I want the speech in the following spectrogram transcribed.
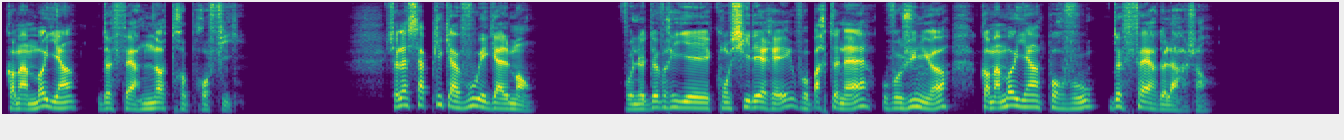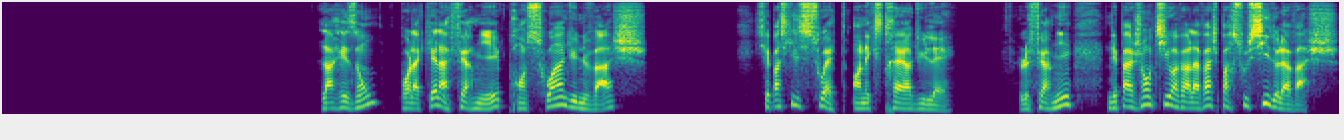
comme un moyen de faire notre profit. Cela s'applique à vous également. Vous ne devriez considérer vos partenaires ou vos juniors comme un moyen pour vous de faire de l'argent. La raison pour laquelle un fermier prend soin d'une vache, c'est parce qu'il souhaite en extraire du lait. Le fermier n'est pas gentil envers la vache par souci de la vache.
